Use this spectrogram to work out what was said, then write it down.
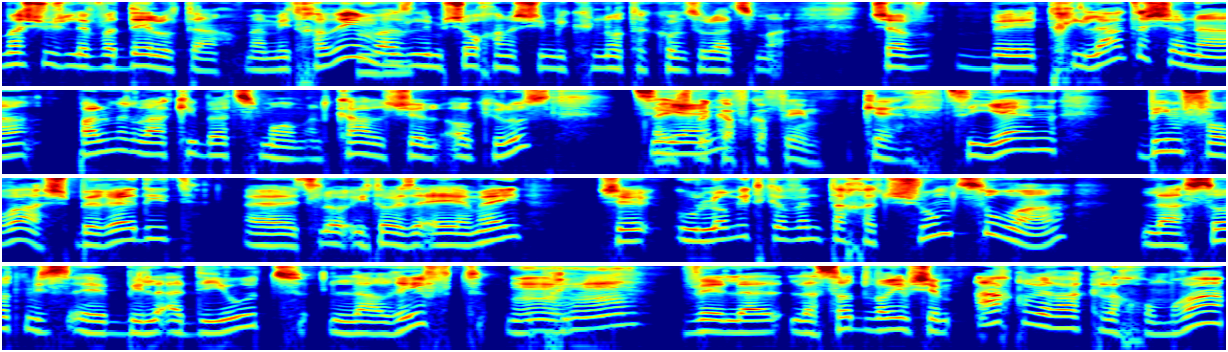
משהו לבדל אותה מהמתחרים, מהמם. ואז למשוך אנשים לקנות את הקונסולה עצמה. עכשיו, בתחילת השנה, פלמר לקי בעצמו, המנכ"ל של אוקיולוס, האיש ציין, בכפכפים. כן, ציין במפורש ברדיט, היה אצלו איתו איזה AMA, שהוא לא מתכוון תחת שום צורה לעשות מס- אה, בלעדיות לריפט מהמם. ולעשות דברים שהם אך ורק לחומרה.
